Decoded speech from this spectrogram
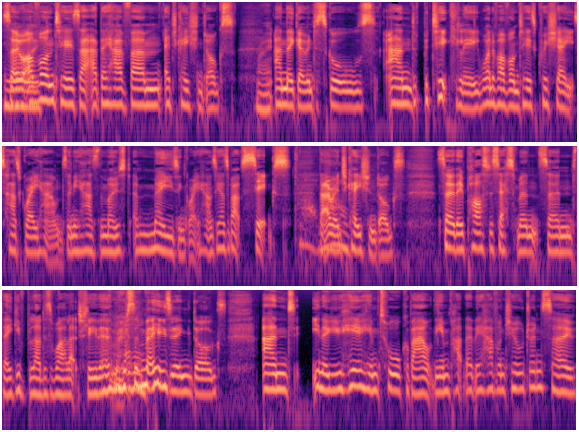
So our volunteers, uh, they have um, education dogs, Right. and they go into schools. And particularly, one of our volunteers, Chris Yates, has greyhounds, and he has the most amazing greyhounds. He has about six that are education dogs. So they pass assessments, and they give blood as well. Actually, they're the most amazing dogs. And you know, you hear him talk about the impact that they have on children. So.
